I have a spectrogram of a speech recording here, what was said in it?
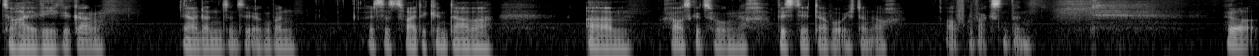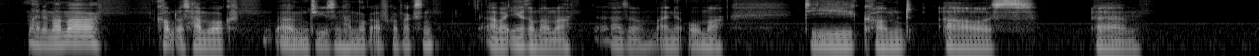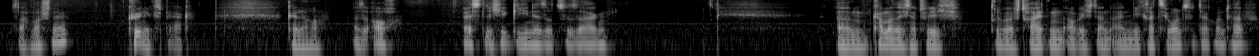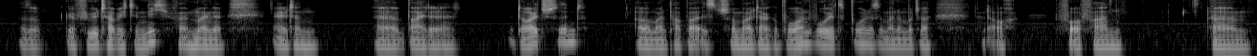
zur HIW gegangen. ja, dann sind sie irgendwann, als das zweite Kind da war, ähm, rausgezogen nach Vistet, da wo ich dann auch aufgewachsen bin. Ja, meine Mama kommt aus Hamburg. Ähm, die ist in Hamburg aufgewachsen. Aber ihre Mama, also meine Oma, die kommt aus, ähm, sag mal schnell, Königsberg. Genau. Also auch östliche Gene sozusagen. Ähm, kann man sich natürlich drüber streiten, ob ich dann einen Migrationshintergrund habe. Also gefühlt habe ich den nicht, weil meine Eltern äh, beide deutsch sind. Aber mein Papa ist schon mal da geboren, wo jetzt geboren ist, und meine Mutter hat auch Vorfahren. Ähm,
